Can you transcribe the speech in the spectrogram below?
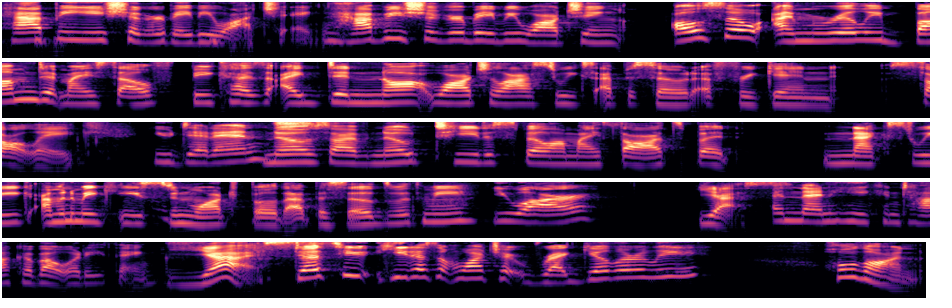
happy sugar baby watching. Happy sugar baby watching. Also, I'm really bummed at myself because I did not watch last week's episode of freaking Salt Lake. You didn't? No, so I have no tea to spill on my thoughts, but next week I'm going to make Easton watch both episodes with me. You are? Yes. And then he can talk about what he thinks. yes. Does he he doesn't watch it regularly? Hold on.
